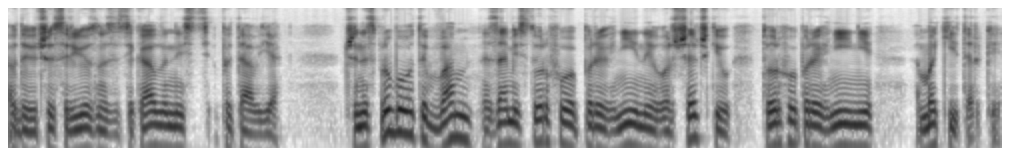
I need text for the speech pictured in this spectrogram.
вдаючи серйозну зацікавленість, питав я. Чи не спробувати б вам замість торфоперегнійних горшечків торфоперегнійні макітерки?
